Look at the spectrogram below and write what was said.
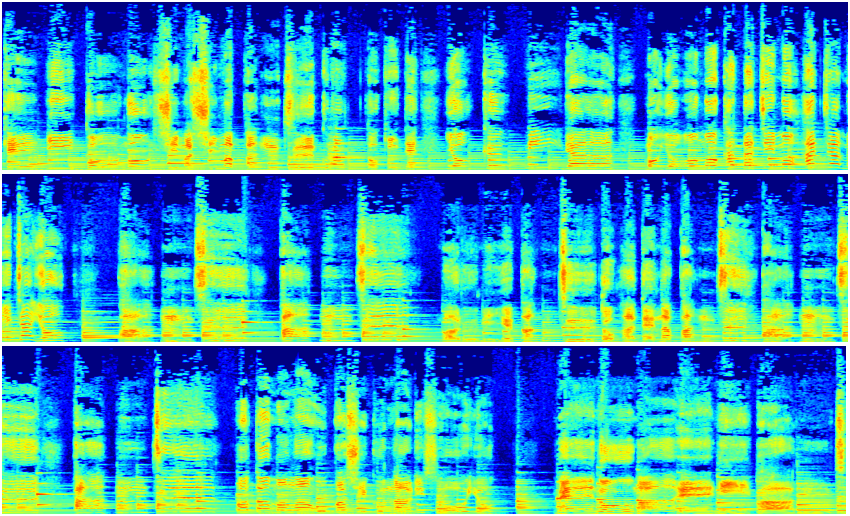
毛糸のしましまパンツクラッと着てよく見りゃ模様も形もはちゃめちゃよパンツパンツ丸見えパンツド派手なパンツパンツパンツ頭がおかしくなりそうよ目の前にパンツ。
